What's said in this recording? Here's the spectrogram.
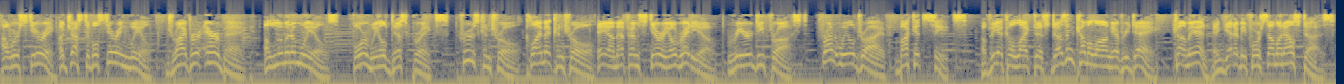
power steering, adjustable steering wheel, driver airbag, aluminum wheels, four wheel disc brakes, cruise control, climate control, AM FM stereo radio, rear defrost, front wheel drive, bucket seats. A vehicle like this doesn't come along every day. Come in and get it before someone else does.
